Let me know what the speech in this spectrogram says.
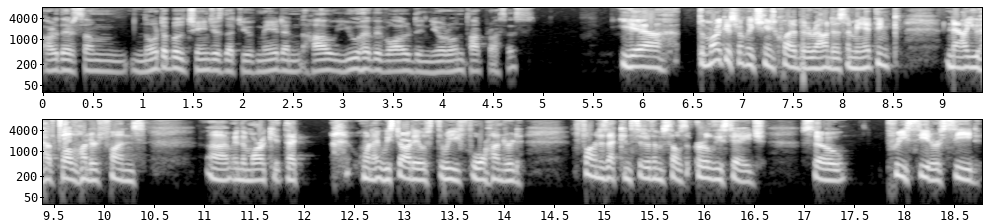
Are there some notable changes that you've made, and how you have evolved in your own thought process? Yeah, the market certainly changed quite a bit around us. I mean, I think now you have 1,200 funds um, in the market that when I, we started, it was three, 400 funds that consider themselves early stage. So pre seed or seed.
